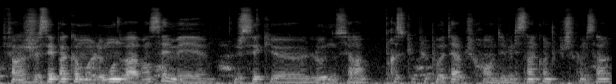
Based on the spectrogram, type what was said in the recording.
Enfin, je sais pas comment le monde va avancer, mais je sais que l'eau ne sera presque plus potable, je crois, en 2050, quelque chose comme ça.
